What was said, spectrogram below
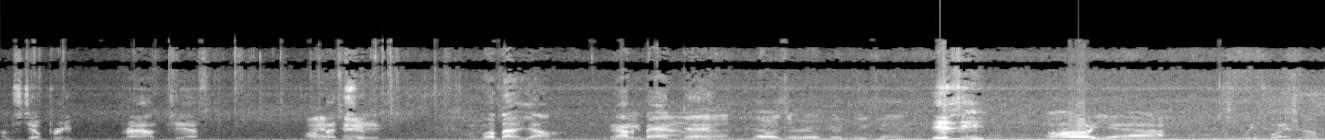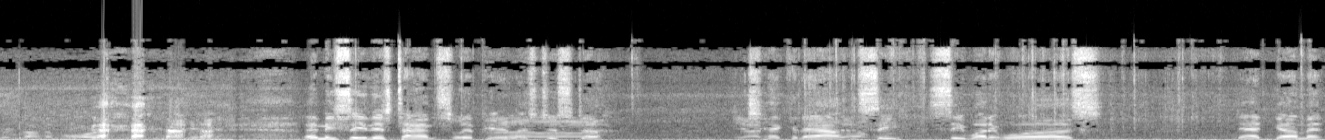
I'm still pretty proud, Jeff. What I am about too. you? What about y'all? Not a bad day. that was a real good weekend. Is he? Oh yeah, we put numbers on the board. Let me see this time slip here. Let's just uh, check it out and see see what it was. Dad gummit.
